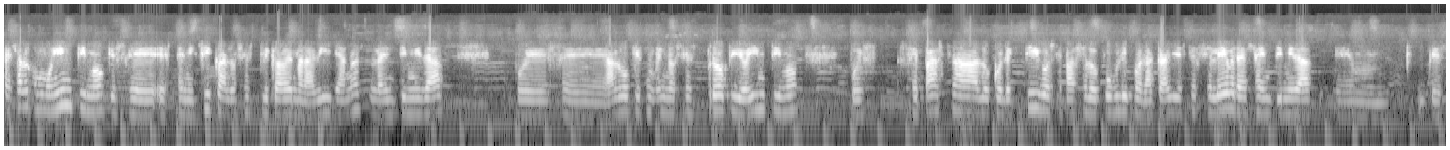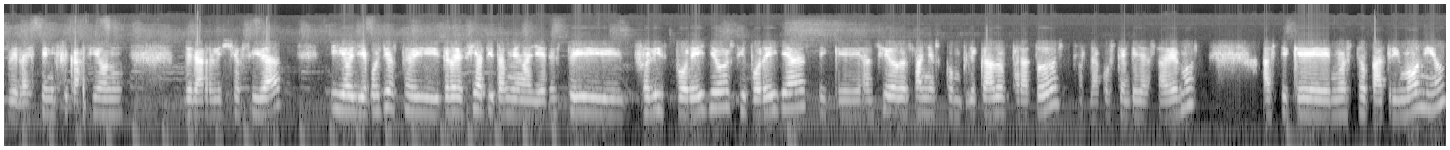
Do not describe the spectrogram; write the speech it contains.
Es algo muy íntimo que se escenifica, los he explicado de maravilla, ¿no? La intimidad, pues eh, algo que nos es propio, íntimo, pues se pasa a lo colectivo, se pasa a lo público, a la calle, se celebra esa intimidad eh, desde la escenificación de la religiosidad. Y oye, pues yo estoy, te lo decía a ti también ayer, estoy feliz por ellos y por ellas y que han sido dos años complicados para todos, por la cuestión que ya sabemos. Así que nuestro patrimonio,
